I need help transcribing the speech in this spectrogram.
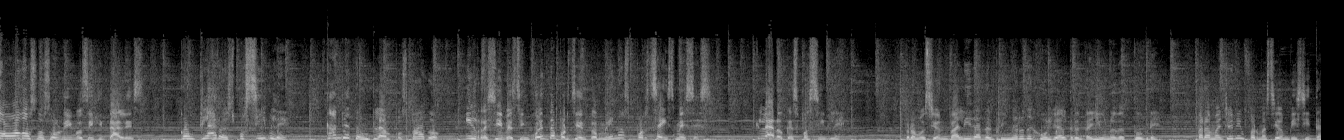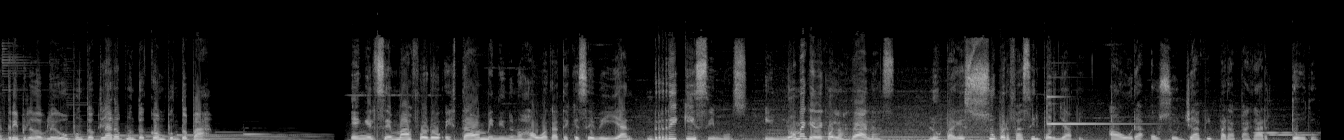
todos nos volvimos digitales. Con Claro es posible. Cámbiate a un plan postpago y recibe 50% menos por seis meses. Claro que es posible. Promoción válida del 1 de julio al 31 de octubre. Para mayor información visita www.claro.com.pa. En el semáforo estaban vendiendo unos aguacates que se veían riquísimos y no me quedé con las ganas. Los pagué súper fácil por Yapi. Ahora uso Yapi para pagar todo.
